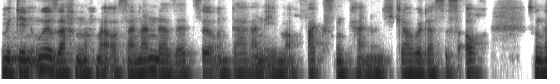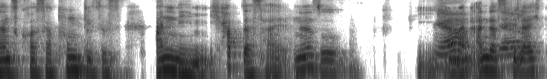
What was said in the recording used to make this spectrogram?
mit den Ursachen nochmal auseinandersetze und daran eben auch wachsen kann. Und ich glaube, das ist auch so ein ganz großer Punkt, dieses Annehmen. Ich habe das halt, ne, so wie ja, jemand anders ja. vielleicht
